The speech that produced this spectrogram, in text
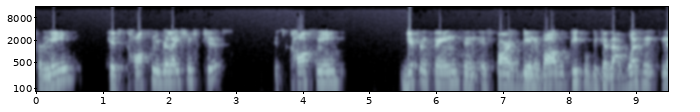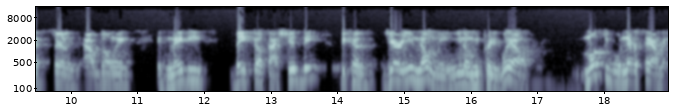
for me has cost me relationships. It's cost me different things, and as far as being involved with people, because I wasn't necessarily outgoing as maybe they felt I should be because Jerry, you know me, you know me pretty well. Most people will never say I'm an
